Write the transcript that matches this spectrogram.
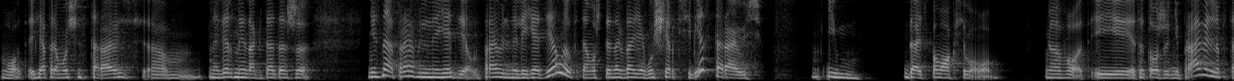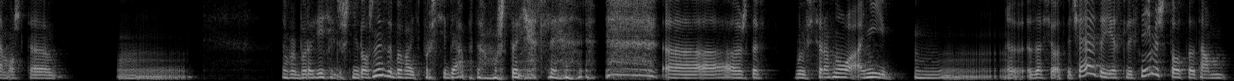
Вот, и я прям очень стараюсь, эм, наверное, иногда даже, не знаю, правильно ли я делаю, правильно ли я делаю, потому что иногда я в ущерб себе стараюсь им дать по максимуму. Вот, и это тоже неправильно, потому что ну, как бы родители же не должны забывать про себя, потому что если э, что вы все равно они за все отвечают, и если с ними что-то там,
